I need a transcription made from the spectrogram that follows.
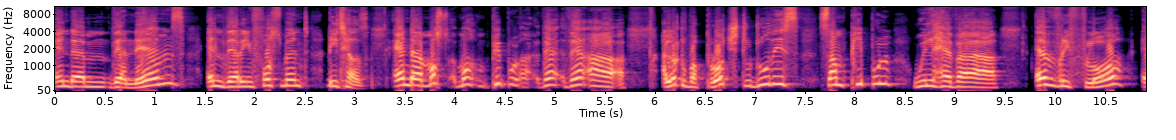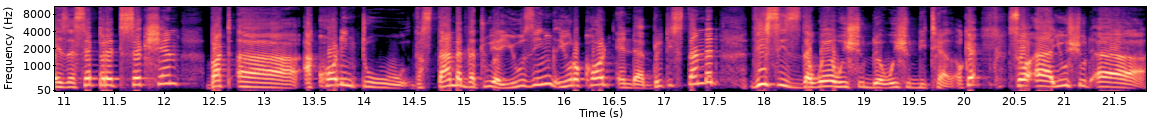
and um, their names and their reinforcement details. And uh, most, most people uh, there there are a lot of approach to do this. Some people will have uh, every floor as a separate section, but uh, according to the standard that we are using, Eurocode and uh, British standard, this is the way we should we should detail okay? So uh, you should uh,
